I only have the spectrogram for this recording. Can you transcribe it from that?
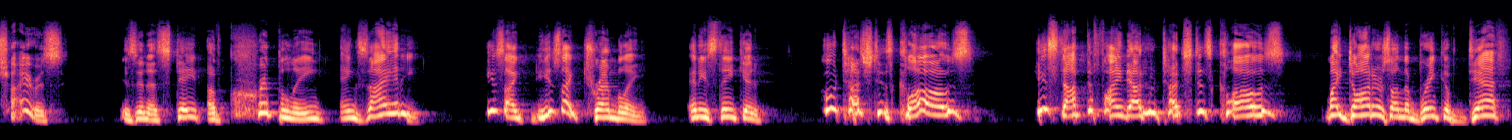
Jairus is in a state of crippling anxiety. He's like he's like trembling, and he's thinking, "Who touched his clothes?" He stopped to find out who touched his clothes. My daughter's on the brink of death,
